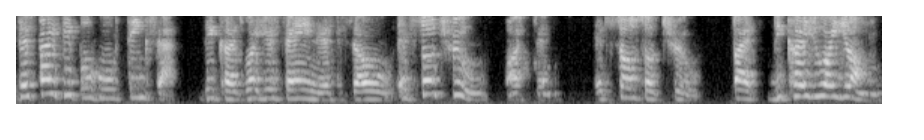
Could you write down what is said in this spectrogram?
there's probably people who think that because what you're saying is so it's so true, Austin. It's so so true. But because you are young,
